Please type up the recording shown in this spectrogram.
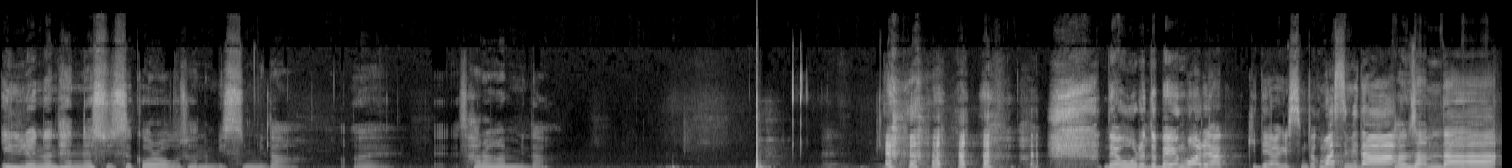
인류는 해낼 수 있을 거라고 저는 믿습니다. 네, 사랑합니다. 네, 올해도 맹활약 기대하겠습니다. 고맙습니다. 감사합니다.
